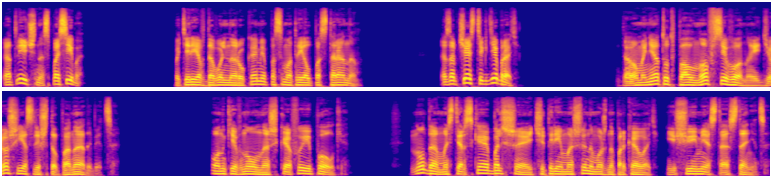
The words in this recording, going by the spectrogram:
«Отлично, спасибо». Потерев довольно руками, посмотрел по сторонам. «А запчасти где брать?» «Да у меня тут полно всего, найдешь, если что понадобится». Он кивнул на шкафы и полки. Ну да, мастерская большая, четыре машины можно парковать, еще и место останется.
